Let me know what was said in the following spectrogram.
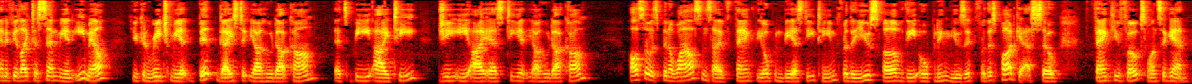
And if you'd like to send me an email, you can reach me at bitgeist at yahoo.com. That's B I T G E I S T at yahoo.com. Also, it's been a while since I've thanked the OpenBSD team for the use of the opening music for this podcast. So thank you, folks, once again.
